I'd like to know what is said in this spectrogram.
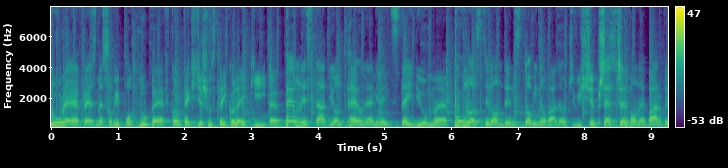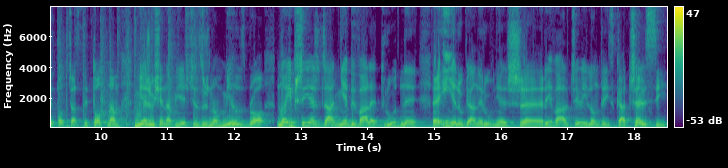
które wezmę sobie pod lupę w kontekście szóstej kolejki. E, Pełny stadion, pełny Emirates Stadium, e, północny Londyn zdominowany oczywiście przez czerwone barwy, podczas gdy Tottenham mierzył się na wyjeździe z drużyną Middlesbrough. No i przyjeżdża niebywale trudny e, i nielubiany również rywal, czyli londyńska Chelsea.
